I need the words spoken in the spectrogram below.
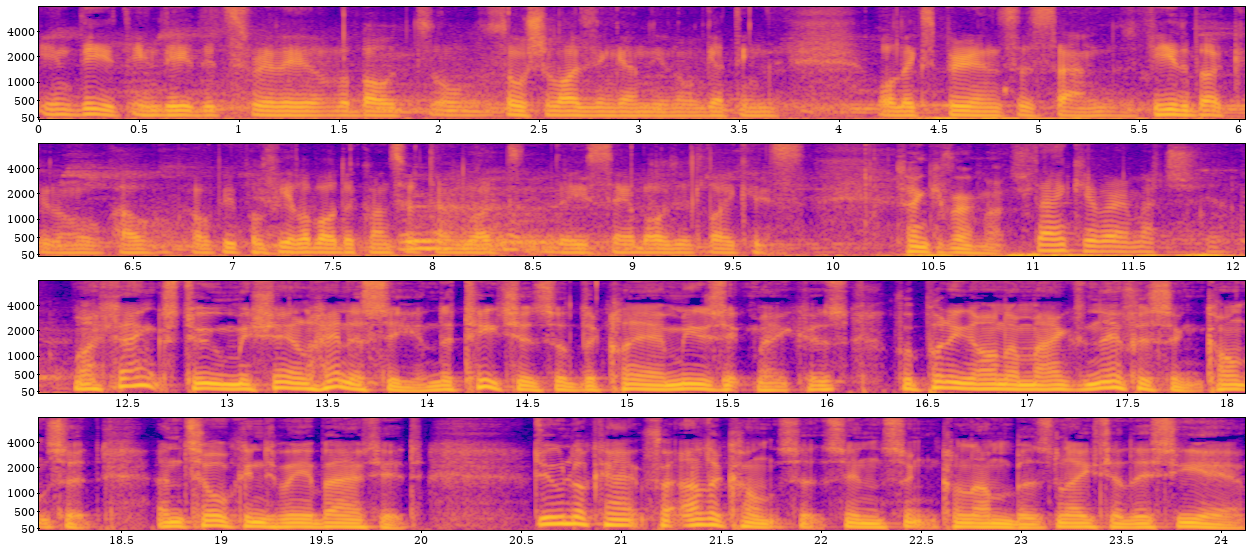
Indeed, indeed, it's really about socializing and you know getting all experiences and feedback. You know how, how people feel about the concert and what they say about it. Like it's. Thank you very much. Thank you very much. My thanks to Michelle Hennessy and the teachers of the Clare Music Makers for putting on a magnificent concert and talking to me about it. Do look out for other concerts in St Columba's later this year.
